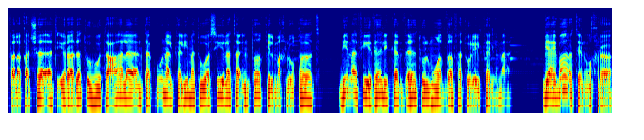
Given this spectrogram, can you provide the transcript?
فلقد شاءت إرادته تعالى أن تكون الكلمة وسيلة إنطاق المخلوقات بما في ذلك الذات الموظفة للكلمة. بعبارة أخرى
